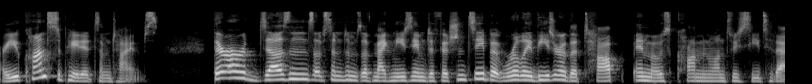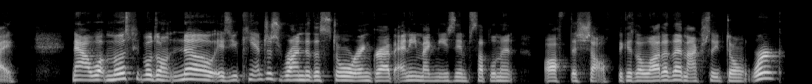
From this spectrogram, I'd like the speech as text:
Are you constipated sometimes? There are dozens of symptoms of magnesium deficiency, but really these are the top and most common ones we see today. Now, what most people don't know is you can't just run to the store and grab any magnesium supplement off the shelf because a lot of them actually don't work.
